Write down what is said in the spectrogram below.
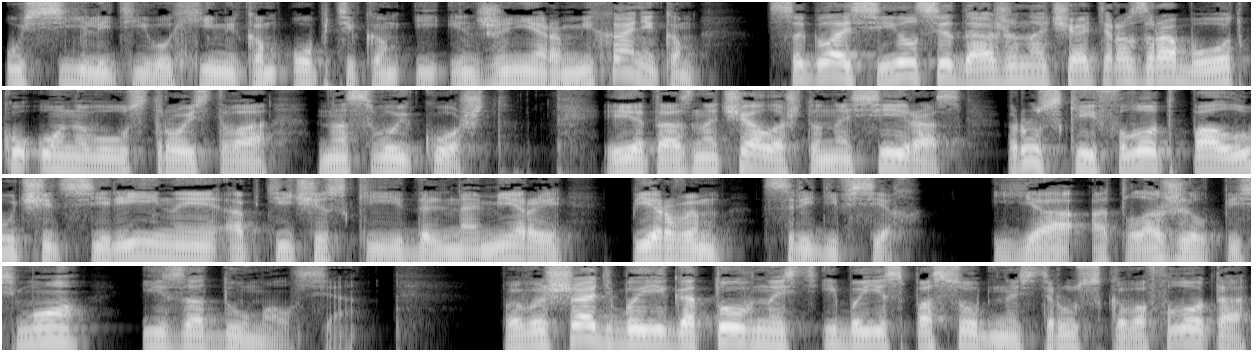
усилить его химиком-оптиком и инженером-механиком, согласился даже начать разработку оного устройства на свой кошт. И это означало, что на сей раз русский флот получит серийные оптические дальномеры первым среди всех. Я отложил письмо и задумался. Повышать боеготовность и боеспособность русского флота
